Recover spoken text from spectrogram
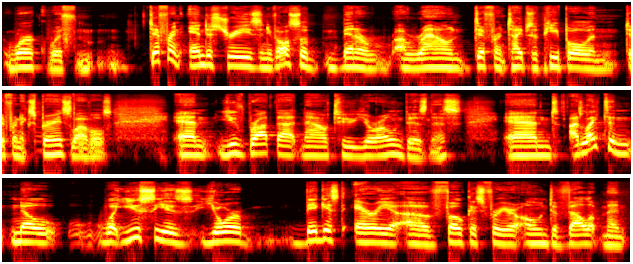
work with different industries, and you've also been a, around different types of people and different experience levels, and you've brought that now to your own business. And I'd like to know what you see as your biggest area of focus for your own development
